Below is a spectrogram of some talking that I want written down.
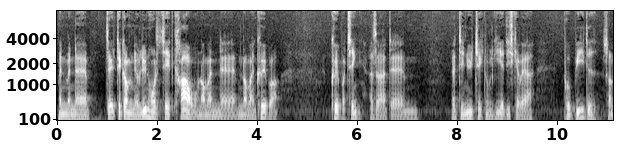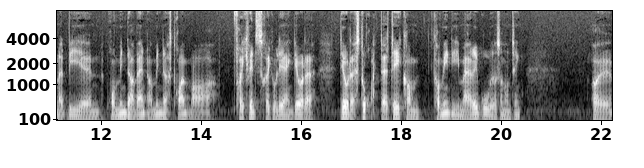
Men, men øh, det, det gør man jo lynhurtigt til et krav, når man, øh, når man køber, køber ting. Altså at, øh, at de nye teknologier, de skal være på beatet, sådan at vi øh, bruger mindre vand og mindre strøm og frekvensregulering. Det var da, det var da stort, da det kom, kom ind i mejeribruget og sådan nogle ting. Og, øh,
